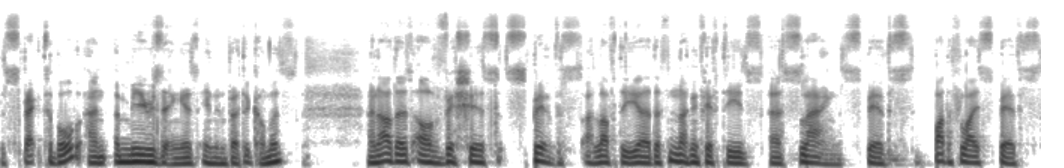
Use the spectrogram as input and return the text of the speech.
respectable and amusing, as in inverted commas. And others are vicious spivs. I love the uh, the 1950s uh, slang spivs, butterfly spivs.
